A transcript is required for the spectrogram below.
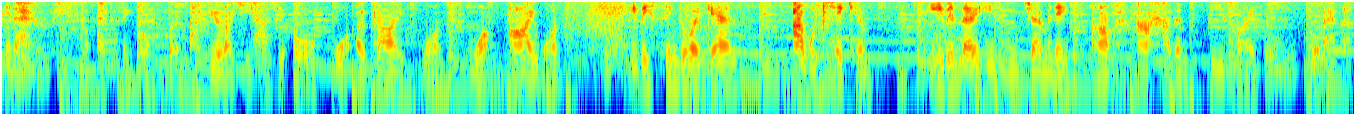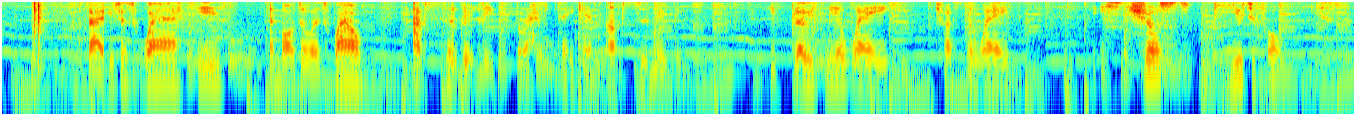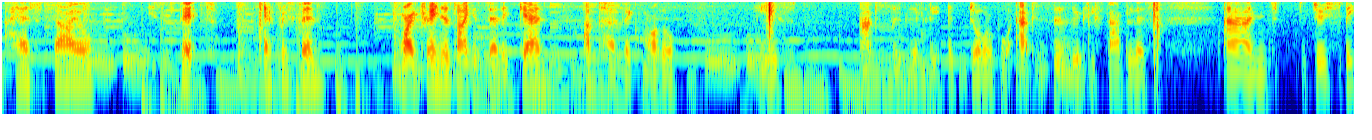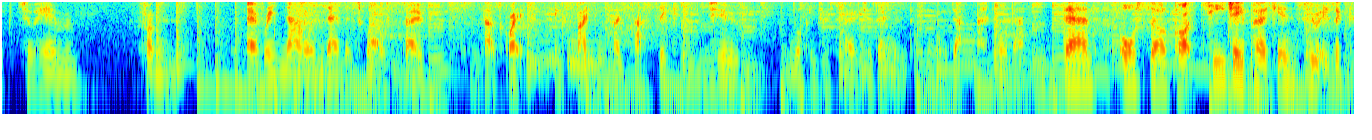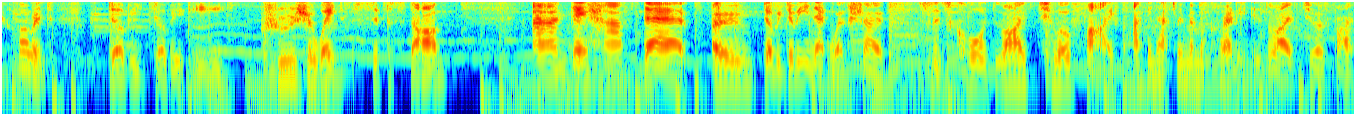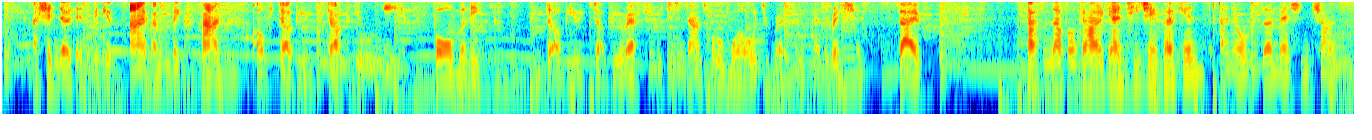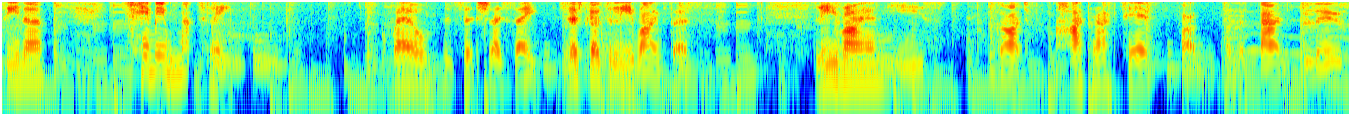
you know, all, but I feel like he has it all. What a guy wants, what I want. If he's single again, I will take him. Even though he's in Germany, I'll, I'll have him. He's mine forever. So you just wear, he's a model as well. Absolutely breathtaking, absolutely. He blows me away, he trusts away, it's just beautiful. His hairstyle, his fit, everything. White trainers, like I said again, a perfect model. He's absolutely adorable, absolutely fabulous. And do speak to him from every now and then as well. So that's quite exciting, fantastic to look into his photos, everything, all that, and all that. Then also got TJ Perkins, who is a current WWE Cruiserweight superstar. And they have their own WWE Network show. So it's called Live 205. I think that's remember correctly, is Live 205. I should know this because I'm a big fan of WWE, formerly WWF, which stands for World Wrestling Federation. So that's another guy again, TJ Perkins, and I also mentioned John Cena, Timmy Matley. Well, should I say? let's go to Lee Ryan first. Lee Ryan, he's got hyperactive from, from the band Blue,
